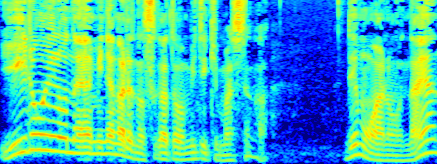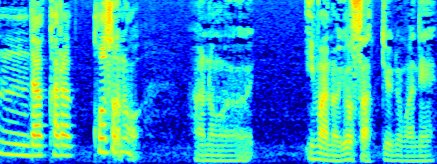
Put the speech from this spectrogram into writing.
いろいろ悩みながらの姿を見てきましたが、でもあの悩んだからこその、あの、今の良さっていうのがね、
